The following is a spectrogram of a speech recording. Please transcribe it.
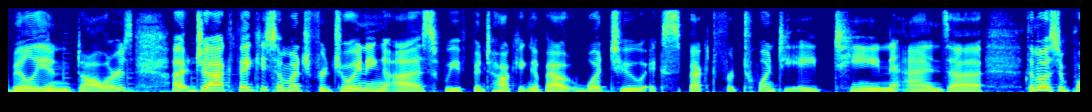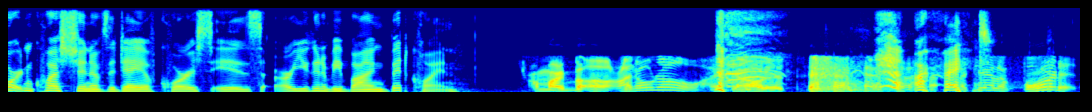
billion. Uh, Jack, thank you so much for joining us. We've been talking about what to expect for 2018. And uh, the most important question of the day, of course, is are you going to be buying Bitcoin? My, uh, I don't know. I doubt it. all right. I can't afford it.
